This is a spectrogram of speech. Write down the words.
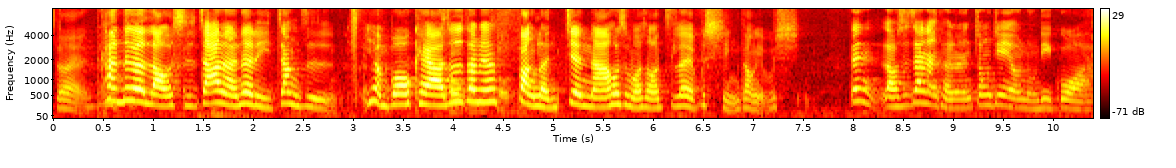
对，看那个老实渣男那里这样子也很不 OK 啊，就是在那边放冷箭啊，或什么什么之类的，不行，这种也不行。但老实渣男可能中间有努力过啊，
